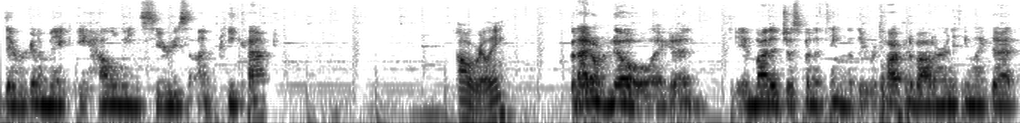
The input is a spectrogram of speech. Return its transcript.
they were going to make a Halloween series on Peacock Oh, really? But I don't know. Like, uh, it might have just been a thing that they were talking about or anything like that.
